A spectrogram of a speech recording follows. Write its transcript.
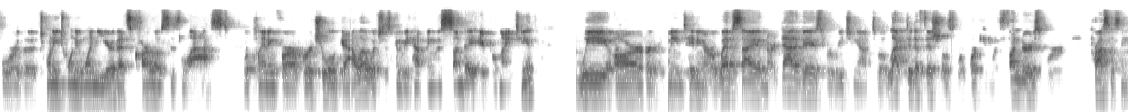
for the 2021 year. That's Carlos's last. We're planning for our virtual gala, which is going to be happening this Sunday, April 19th. We are maintaining our website and our database. We're reaching out to elected officials. We're working with funders. We're processing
